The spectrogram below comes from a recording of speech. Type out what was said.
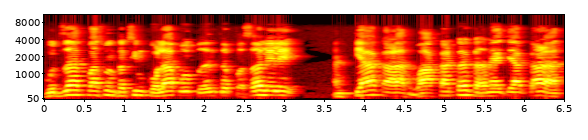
गुजरात पासून दक्षिण कोल्हापूर पर्यंत पसरलेले आणि त्या काळात वाकाट घराण्याच्या काळात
